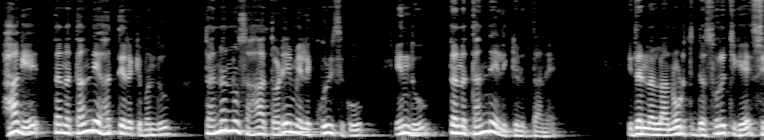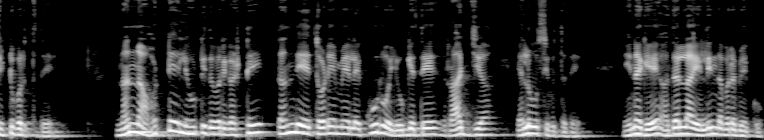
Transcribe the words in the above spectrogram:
ಹಾಗೆ ತನ್ನ ತಂದೆಯ ಹತ್ತಿರಕ್ಕೆ ಬಂದು ತನ್ನನ್ನು ಸಹ ತೊಡೆಯ ಮೇಲೆ ಕೂರಿಸಿಕು ಎಂದು ತನ್ನ ತಂದೆಯಲ್ಲಿ ಕೇಳುತ್ತಾನೆ. ಇದನ್ನೆಲ್ಲ ನೋಡುತ್ತಿದ್ದ ಸುರುಚಿಗೆ ಸಿಟ್ಟು ಬರುತ್ತದೆ. ನನ್ನ ಹೊಟ್ಟೆಯಲ್ಲಿ ಹುಟ್ಟಿದವರಿಗಷ್ಟೇ ತಂದೆಯ ತೊಡೆ ಮೇಲೆ ಕೂರುವ ಯೋಗ್ಯತೆ, ರಾಜ್ಯ ಎಲ್ಲವೂ ಸಿಗುತ್ತದೆ. ನಿನಗೆ ಅದೆಲ್ಲ ಎಲ್ಲಿಂದ ಬರಬೇಕು?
